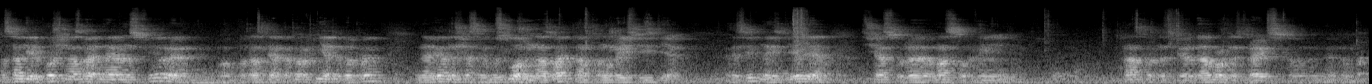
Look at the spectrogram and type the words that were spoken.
на самом деле, проще назвать, наверное, сферы, в отраслях, которых нет ВП, и, наверное, сейчас их будет сложно назвать, потому что оно уже есть везде. Это действительно изделия сейчас уже массового применения. Транспортная сфера, дорожное строительство, э,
